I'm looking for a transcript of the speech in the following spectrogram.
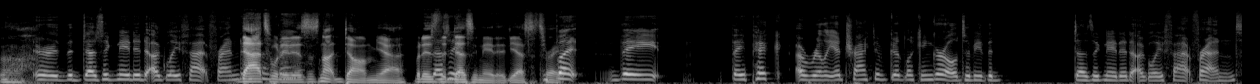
actually, or the designated ugly fat friend. that's what it is. It's not dumb. Yeah, but it's the designated. Yes, that's right. But they they pick a really attractive, good-looking girl to be the designated ugly fat friend.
